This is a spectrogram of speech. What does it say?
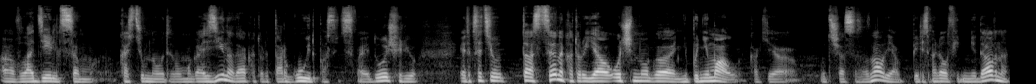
э, владельцем костюмного вот этого магазина, да, который торгует, по сути, своей дочерью. Это, кстати, вот та сцена, которую я очень много не понимал, как я вот сейчас осознал, я пересмотрел фильм недавно,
